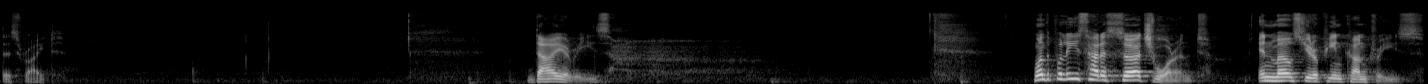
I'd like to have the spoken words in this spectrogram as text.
this right. Diaries. When the police had a search warrant in most European countries,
